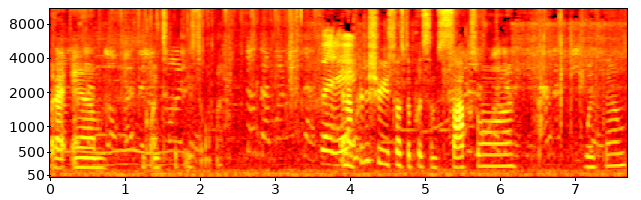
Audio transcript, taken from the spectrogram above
But I am going to put these on. And I'm pretty sure you're supposed to put some socks on with them.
